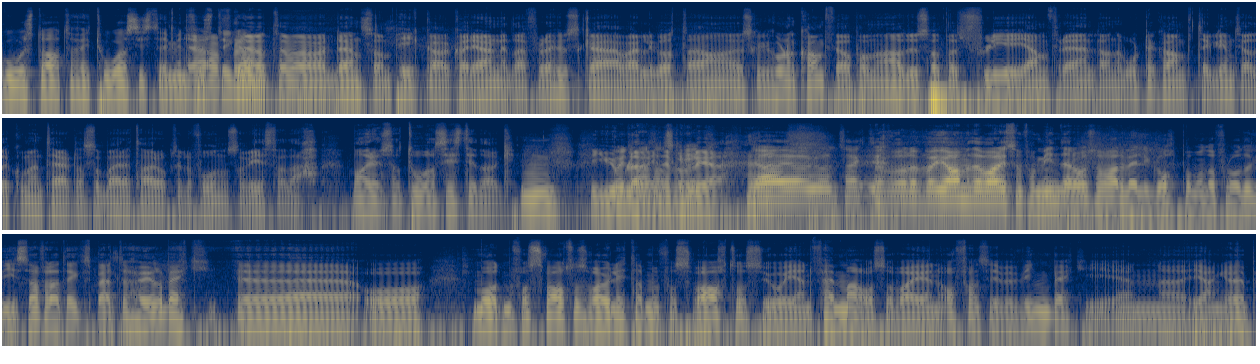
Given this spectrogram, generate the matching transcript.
god start og fikk to assister i min Ja, første gang kamp. det var vel den som pika karrieren din der, for det husker jeg veldig godt. Jeg, husker ikke hvordan kamp vi var på, men jeg og du satt på et fly hjem fra en eller annen bortekamp til Glimt vi hadde kommentert, og så bare tar jeg opp telefonen, og så viser jeg at ah, Marius har to assist i dag. Mm. Jubla inne på flyet. Ja, ja, jo, takk. Var, ja, men det var liksom for min del også var det veldig godt på en måte å få lov til å vise, for at jeg spilte høyreback. Eh, og måten vi forsvarte oss, var jo litt at vi forsvarte oss jo i en femmer, og så var jeg en offensiv wingback i, en, eh, i angrep.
